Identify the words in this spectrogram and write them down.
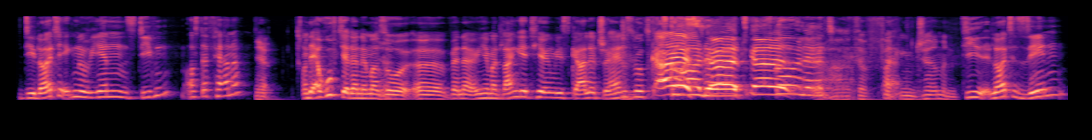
Die Leute ignorieren Steven aus der Ferne. Ja. Und er ruft ja dann immer so, äh, wenn da jemand lang geht, hier irgendwie Scarlett Johansson. so, Scarlett, Scarlett! Oh, the fucking German. Die Leute sehen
